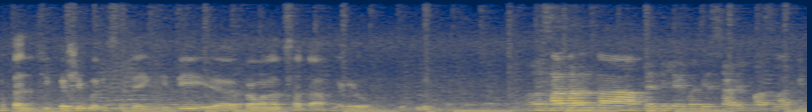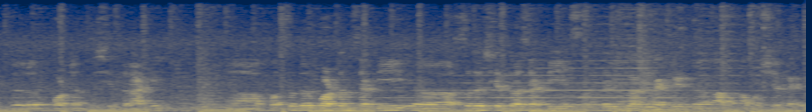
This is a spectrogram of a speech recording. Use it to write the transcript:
खतांची कशी परिस्थिती आहे? किती प्रमाणात साठा आपल्याकडे उप- उपलब्ध आहे? साधारणतः आपल्या जिल्ह्यामध्ये साडेपाच लाख हेक्टर कॉटनचं क्षेत्र आहे. सदर कॉटनसाठी सदर क्षेत्रासाठी सत्तावीस लाख पॅकेट आवश्यक आहेत.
